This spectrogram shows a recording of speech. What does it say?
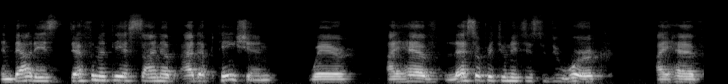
And that is definitely a sign of adaptation where I have less opportunities to do work. I have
